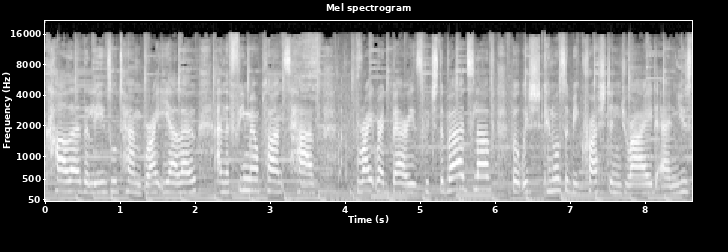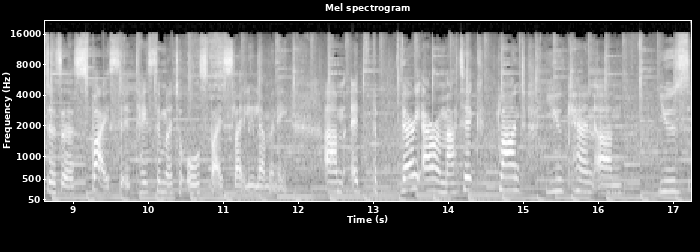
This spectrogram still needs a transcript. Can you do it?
color. The leaves will turn bright yellow and the female plants have bright red berries, which the birds love, but which can also be crushed and dried and used as a spice. It tastes similar to allspice, slightly lemony. Um, it's a very aromatic plant. You can um, use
